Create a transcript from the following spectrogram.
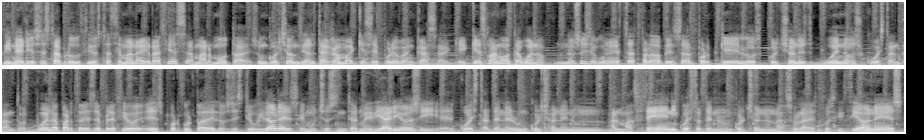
Binarios está producido esta semana gracias a Marmota. Es un colchón de alta gama que se prueba en casa. ¿Qué, es Marmota? Bueno, no si alguna vez estás parado a pensar por qué los colchones buenos cuestan tanto. Buena parte de ese precio es por culpa de los distribuidores. Hay muchos intermediarios y eh, cuesta tener un colchón en un almacén y cuesta tener un colchón en una sola de exposiciones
